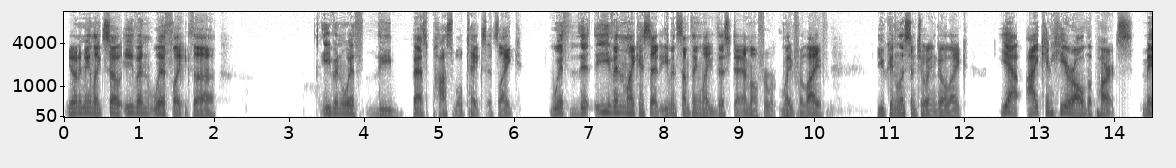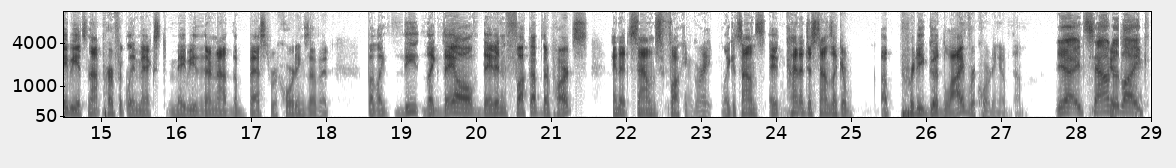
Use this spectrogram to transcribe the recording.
you know what I mean? Like so even with like the even with the best possible takes, it's like with the even like I said, even something like this demo for Late for Life, you can listen to it and go like, yeah, I can hear all the parts. Maybe it's not perfectly mixed, maybe they're not the best recordings of it, but like the like they all they didn't fuck up their parts and it sounds fucking great. Like it sounds it kind of just sounds like a a pretty good live recording of them. Yeah, it sounded like.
